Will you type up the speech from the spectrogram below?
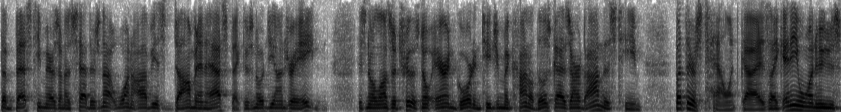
the best team Arizona's had. There's not one obvious dominant aspect. There's no DeAndre Ayton. There's no Alonzo Trier. There's no Aaron Gordon, TJ McConnell. Those guys aren't on this team. But there's talent, guys. Like anyone who's,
